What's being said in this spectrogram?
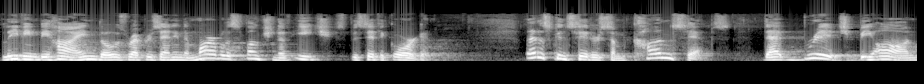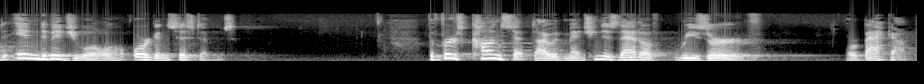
leaving behind those representing the marvelous function of each specific organ. Let us consider some concepts that bridge beyond individual organ systems. The first concept I would mention is that of reserve or backup.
